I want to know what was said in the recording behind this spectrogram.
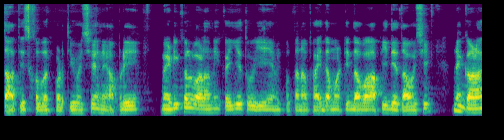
જાતે જ ખબર પડતી હોય છે અને આપણે મેડિકલવાળાને કહીએ તો એ પોતાના ફાયદા માટે દવા આપી દેતા હોય છે અને ઘણા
